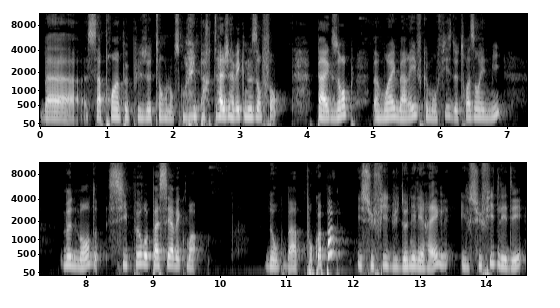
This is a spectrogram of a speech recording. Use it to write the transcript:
bah, ça prend un peu plus de temps lorsqu'on les partage avec nos enfants. Par exemple, bah, moi, il m'arrive que mon fils de trois ans et demi me demande s'il peut repasser avec moi. Donc, bah, pourquoi pas? Il suffit de lui donner les règles, il suffit de l'aider,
